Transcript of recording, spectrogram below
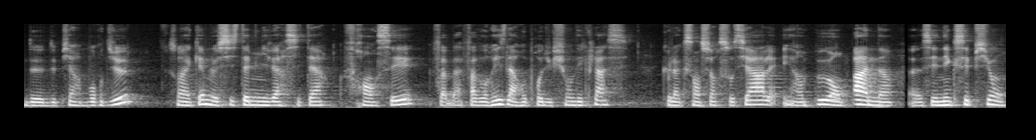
de, Pierre Bourdieu, sur laquelle le système universitaire français bah, favorise la reproduction des classes l'ascenseur social est un peu en panne. Euh, c'est une exception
